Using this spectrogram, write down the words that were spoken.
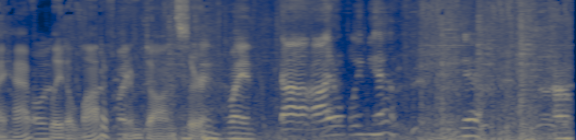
I have Oh, played a lot of like, Grim Dawn, sir. playing. Uh, I don't believe you have. Yeah. Uh,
